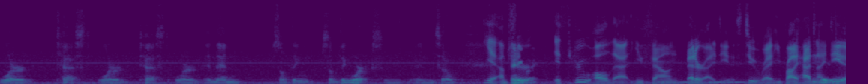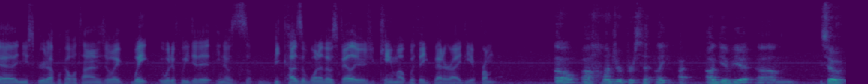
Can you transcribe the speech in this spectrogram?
learn, test, learn, test, learn, and then something something works, and, and so Yeah, I'm sure Anyway. it through all that you found better ideas too, right? You probably had an Oh, idea and you screwed up a couple times. You're like, wait, what if we did it? You know, because of one of those failures, you came up with a better idea from that. Oh, a hundred percent. Like I, I'll give you. Um, so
